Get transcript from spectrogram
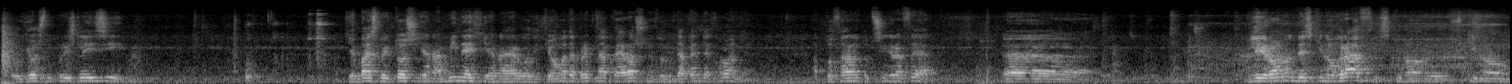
Ο γιος του Πρίσλεϊ ζει. Και εν πάση περιπτώσει για να μην έχει ένα έργο δικαιώματα πρέπει να περάσουν 75 χρόνια από το θάνατο του συγγραφέα. Ε, πληρώνονται σκηνογράφοι, σκηνο,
